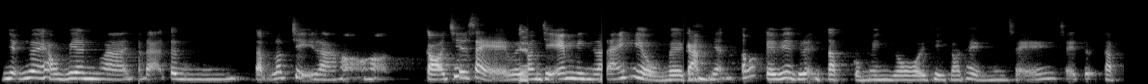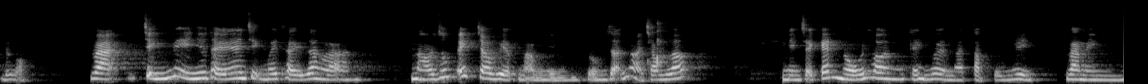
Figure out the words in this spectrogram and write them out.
những người học viên mà đã từng tập lớp chị là họ họ có chia sẻ với còn chị em mình là đã hiểu về cảm nhận tốt cái việc luyện tập của mình rồi thì có thể mình sẽ sẽ tự tập được. Và chính vì như thế nên chị mới thấy rằng là nó giúp ích cho việc mà mình hướng dẫn ở trong lớp. Mình sẽ kết nối hơn cái người mà tập với mình và mình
